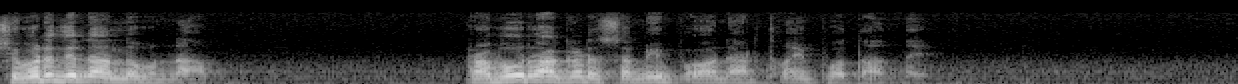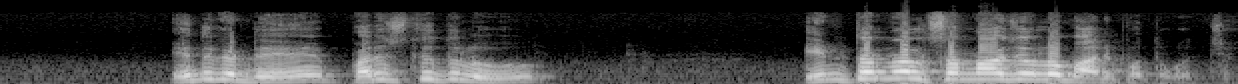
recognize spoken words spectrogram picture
చివరి దినాల్లో ఉన్నాం. ప్రభు రాకడ సమీపం అని అర్థమైపోతుంది. ఎందుకంటే పరిస్థితులు ఇంటర్నల్ సమాజంలో మారిపోతూ వచ్చాయి.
